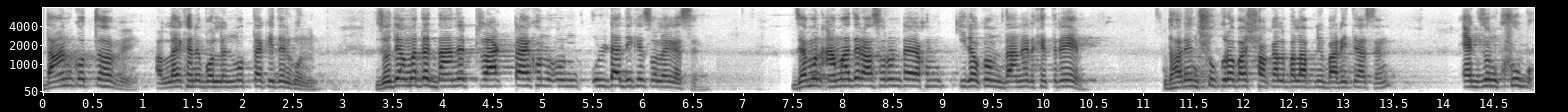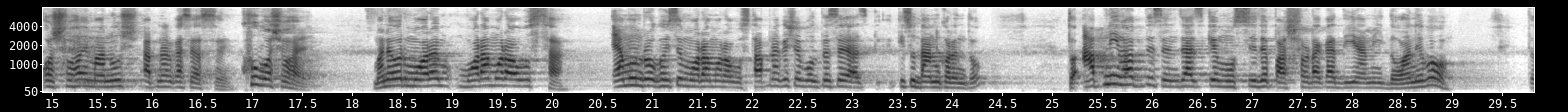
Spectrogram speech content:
দান করতে হবে। আল্লাহ এখানে বললেন, মোত্তাকিদের গুণ। যদি আমাদের দানের ট্রাকটা এখন উল- উল্টা দিকে চলে গেছে, যেমন আমাদের আচরণটা এখন কীরকম দানের ক্ষেত্রে, ধরেন শুক্রবার সকালবেলা আপনি বাড়িতে আছেন, একজন খুব অসহায় মানুষ আপনার কাছে আসছে, খুব অসহায় মানে ওর মরা মরা মরা অবস্থা, এমন রোগ হয়েছে মরা মরা অবস্থা। আপনাকে সে বলতেছে, আজ কিছু দান করেন তো। তো আপনি ভাবতেছেন যে আজকে মসজিদে পাঁচশো টাকা দিয়ে আমি দোয়া নেব? তো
